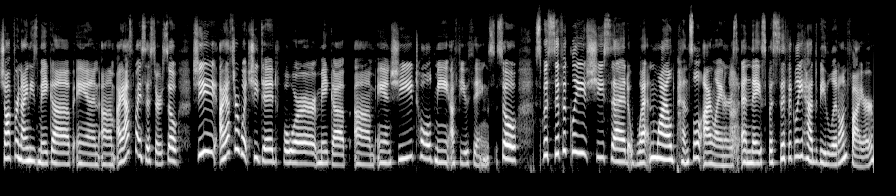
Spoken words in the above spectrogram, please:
shop for 90s makeup. And um, I asked my sister. So she, I asked her what she did for makeup, um, and she told me a few things. So specifically, she said Wet and Wild pencil eyeliners, and they specifically had to be lit on fire.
